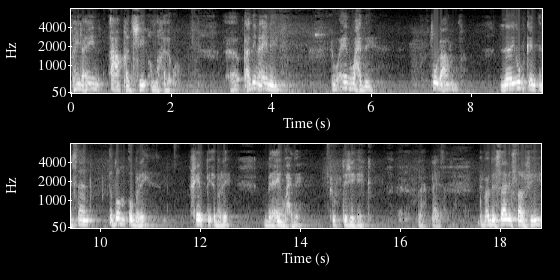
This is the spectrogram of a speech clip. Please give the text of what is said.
فهي العين أعقد شيء الله خلقه. آه، بعدين عينين لو عين واحدة طول عرض لا يمكن إنسان يضم إبرة خيط بإبرة بالعين واحدة شوف تجي هيك؟ نعم لا يستطيع بالبعد الثالث صار في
